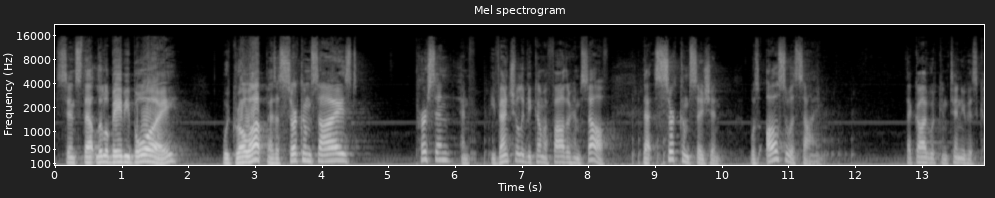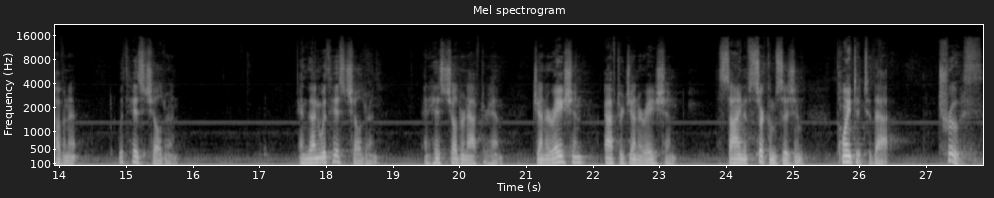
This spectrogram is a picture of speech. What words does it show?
since that little baby boy would grow up as a circumcised person and eventually become a father himself, that circumcision was also a sign that God would continue his covenant with his children, and then with his children, and his children after him, generation after generation. The sign of circumcision pointed to that truth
